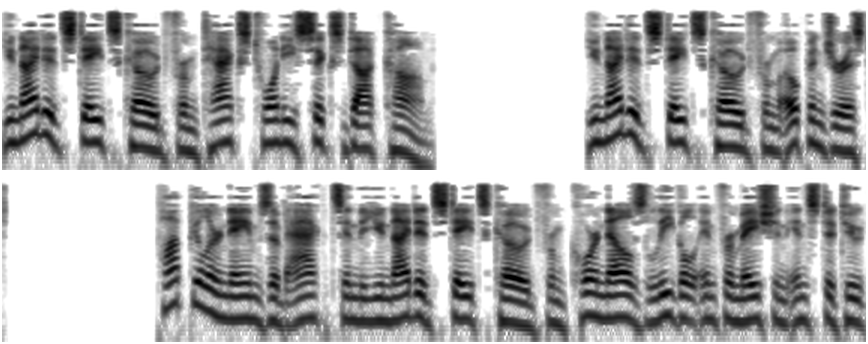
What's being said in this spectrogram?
United States Code from Tax26.com United States Code from OpenJurist Popular names of acts in the United States Code from Cornell's Legal Information Institute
